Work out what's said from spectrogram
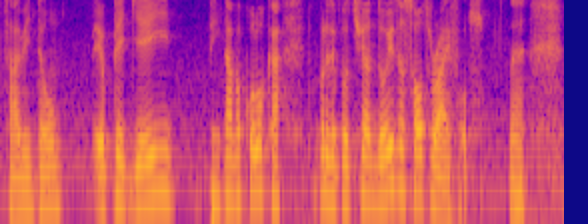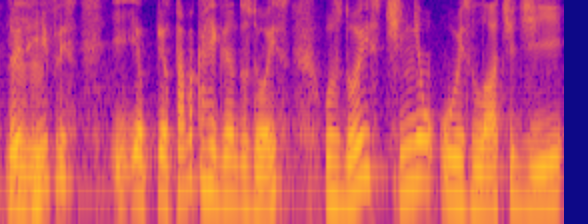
sabe? Então eu peguei e tentava colocar. Então, por exemplo, eu tinha dois Assault Rifles. Né? Dois uhum. rifles e eu, eu tava carregando os dois. Os dois tinham o slot de.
